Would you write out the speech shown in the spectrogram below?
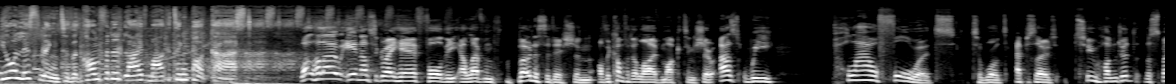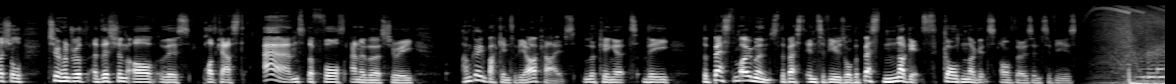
You're listening to the Confident Live Marketing Podcast. Well, hello, Ian Gray here for the 11th bonus edition of the Confident Live Marketing Show as we plow forwards towards episode 200, the special 200th edition of this podcast, and the fourth anniversary. I'm going back into the archives, looking at the the best moments, the best interviews, or the best nuggets, golden nuggets of those interviews.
